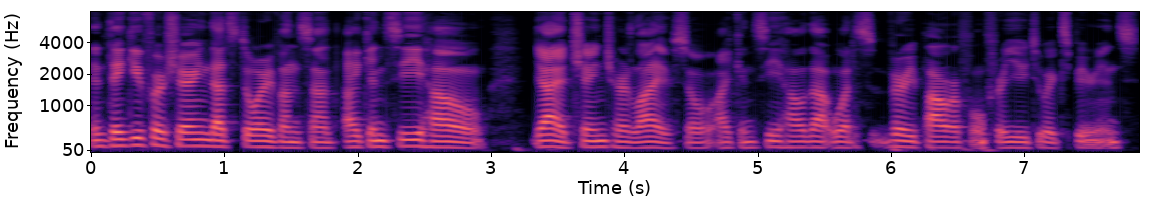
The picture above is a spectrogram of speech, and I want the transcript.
And thank you for sharing that story, Vincent. I can see how, yeah, it changed her life. So I can see how that was very powerful for you to experience.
